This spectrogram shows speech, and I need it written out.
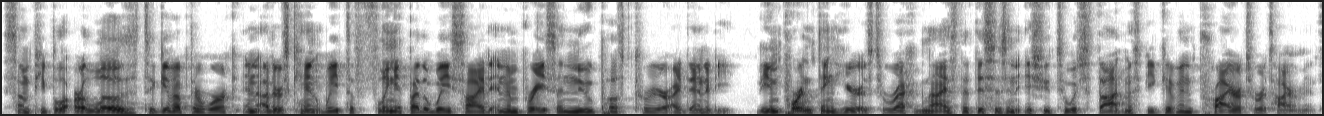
Some people are loath to give up their work and others can't wait to fling it by the wayside and embrace a new post-career identity. The important thing here is to recognize that this is an issue to which thought must be given prior to retirement.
